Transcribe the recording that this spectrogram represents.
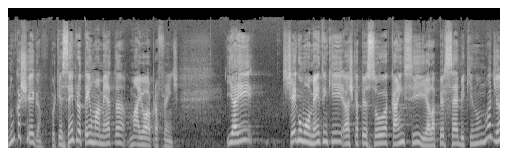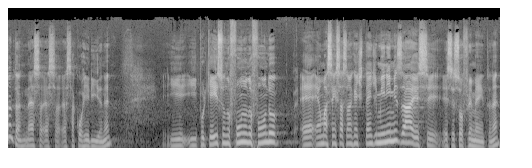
nunca chega, porque sempre eu tenho uma meta maior para frente. E aí chega um momento em que acho que a pessoa cai em si e ela percebe que não, não adianta nessa essa, essa correria, né? E, e, porque isso no fundo, no fundo, é, é, uma sensação que a gente tem de minimizar esse esse sofrimento, né?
